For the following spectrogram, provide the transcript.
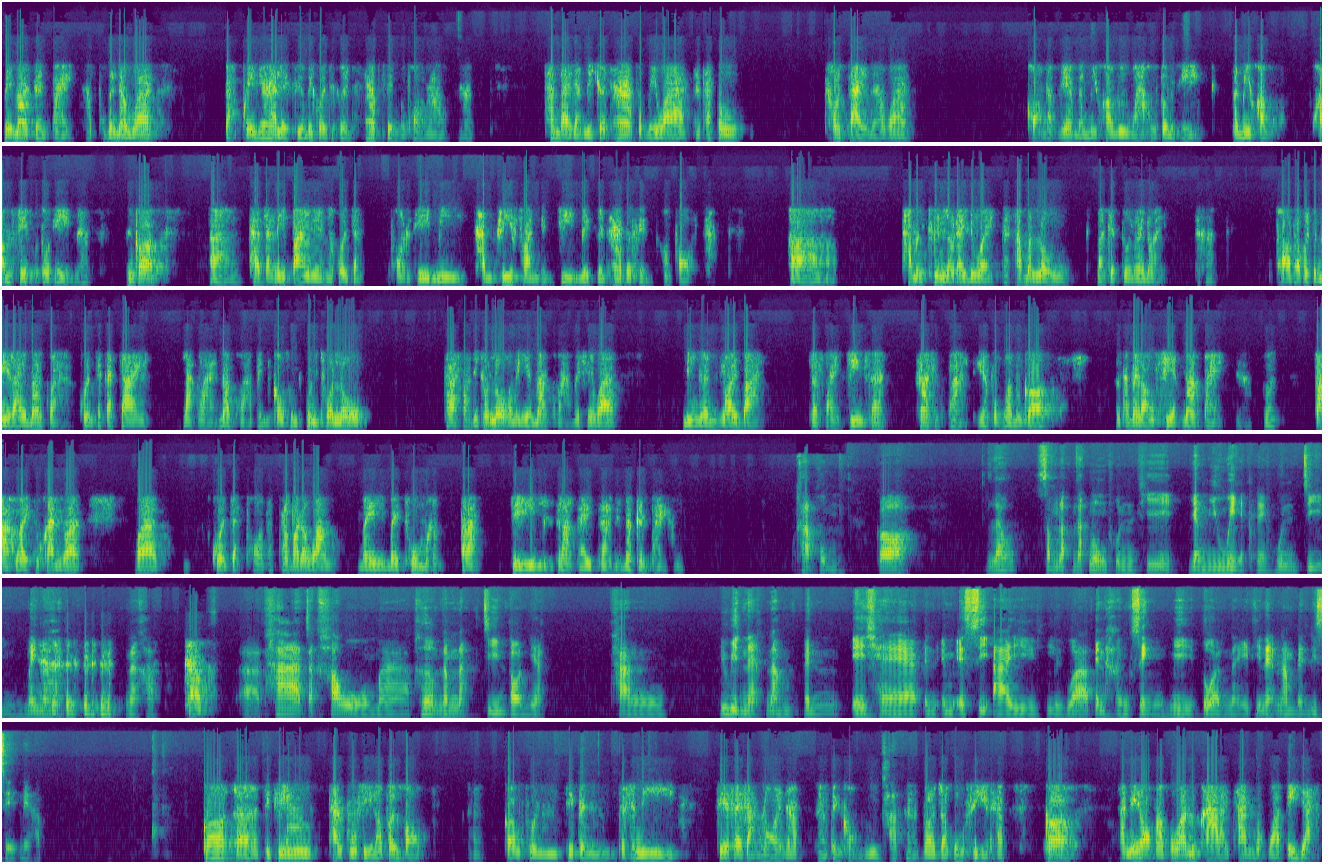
ไม่มากเกินไปครับ ผมแนะนำว่าจับง่ายๆเลยคือไม่ควรจะเกินห้าเปอร์เซ็นต์ของพอร์ตเรานะครับ ท่านใดอยากมีเกินห้าผมไม่ว่า แต่ถ้าต้องเข้าใจนะว่า ของแบบนี้มันมีความหวือหวาของตัวมันเอง มันมีความความเสี่ยงของตัวเองนะนั่นก็ ถ้าจากนี้ไปเนี่ยเราควรจะพอร์ตที่มี country fund อย่างจีนไม่เกินห้าเปอร์เซ็นต์ของพอร์ตครับถ้ามันขึ้นเราได้ด้วย แต่ถ้ามันลงเราเจ็บตัวน้อยหน่อยนะครับพอร์ตเราควรจะมีอะไรมากกว่า ควรจะกระจายหลากหลายมากกว่า เป็นกองทุนหุ้นทั่วโลกตราสารหนี้ทั่วโลกอะไรเงี้ยมากกว่า ไม่ใช่ว่า มีเงินร้อยบาทจะใส่จีนซะห้าสิบบาทเนี่ยผมว่ามันก็ทำให้เราเสี่ยงมากไปนะครับก็ฝากไว้ทุกท่านว่าว่าควรจัดพอร์ตแต่ระมัดระวังไม่ไม่ทุ่มกับตลาด จีนหรือตลาดใดตลาดหนึ่งมากเกินไปครับครับผมก็แล้วสำหรับนักลงทุนที่ยังมีเวทในหุ้นจีนไม่มากนะครับ ครับถ้าจะเข้ามาเพิ่มน้ำหนักจีนตอนเนี้ยทางพี่วินแนะนำเป็น A share เป็น MSCI หรือว่าเป็นหังเสงมีตัวไหนที่แนะนำเป็นพิเศษไหมครับ ก็จริงๆทางกรุงศรีเราเพิ่งออกกองทุนที่เป็นดัชนีเทสไสามร้อยนะครับเป็นของบรจกรุงศรีนะครับ ก็อันนี้ออกมาเพราะว่าลูกค้าหลายท่านบอกว่าเอ้ยอยาก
